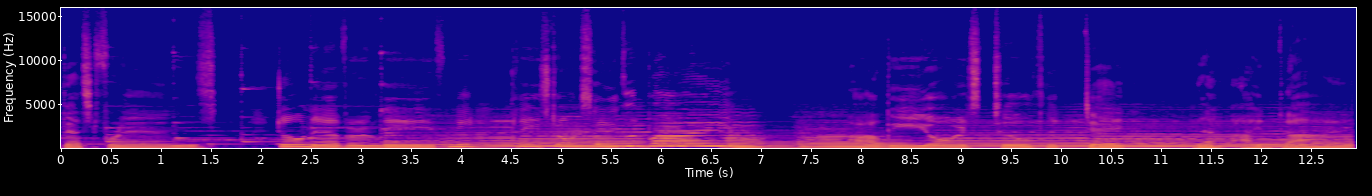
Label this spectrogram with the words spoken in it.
Best friends. Don't ever leave me, please don't say goodbye. I'll be yours till the day that I die.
